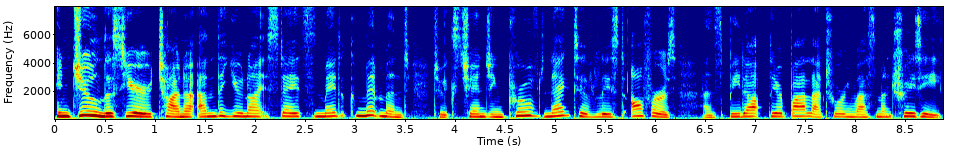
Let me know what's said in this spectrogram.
In June this year, China and the United States made a commitment to exchange improved negative list offers and speed up their bilateral investment treaty.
